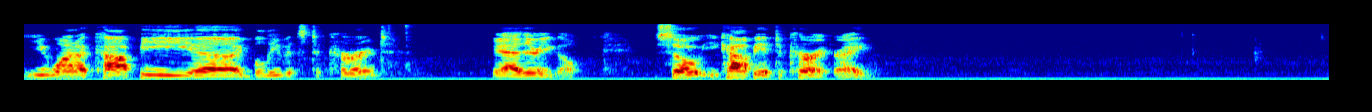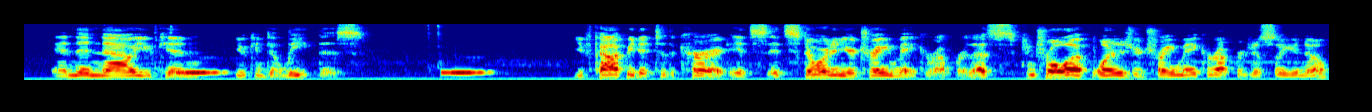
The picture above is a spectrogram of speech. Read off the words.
you want to copy, uh, I believe it's to current. Yeah, there you go. So you copy it to current, right? And then now you can you can delete this. You've copied it to the current. It's it's stored in your train maker upper. That's Control F1 is your train maker upper, just so you know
